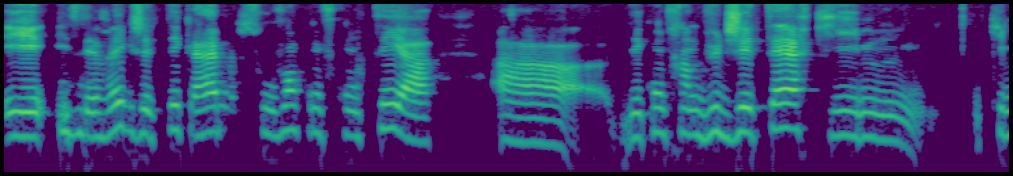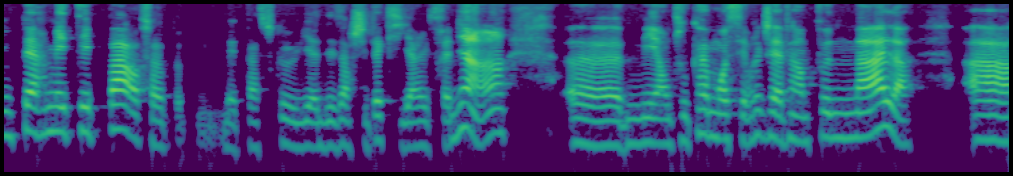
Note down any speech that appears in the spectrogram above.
Et, mmh c'est vrai que j'étais quand même souvent confrontée à, des contraintes budgétaires qui qui ne me permettaient pas, enfin, mais parce qu'il y a des architectes qui y arrivent très bien, hein, mais en tout cas, moi, c'est vrai que j'avais un peu de mal à,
